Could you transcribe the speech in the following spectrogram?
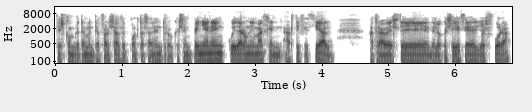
que es completamente falsa, de puertas adentro, que se empeñen en cuidar una imagen artificial a través de, lo que se dice de ellos fuera,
